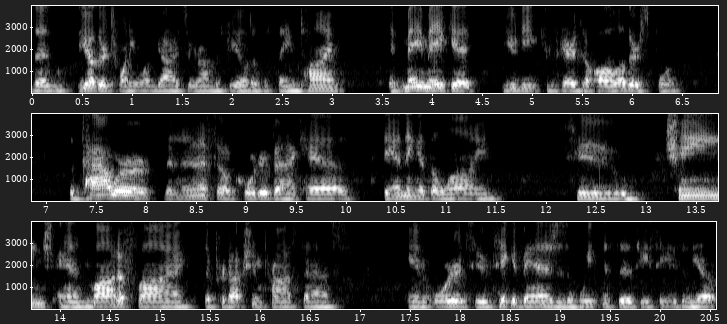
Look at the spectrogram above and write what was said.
than the other 21 guys who are on the field at the same time. It may make it unique compared to all other sports. The power that an NFL quarterback has standing at the line to change and modify the production process in order to take advantages of weaknesses he sees in the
